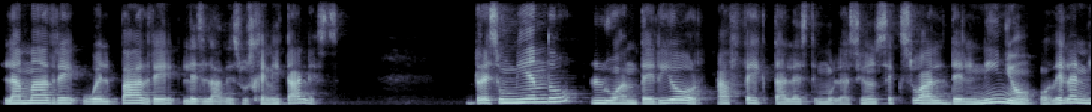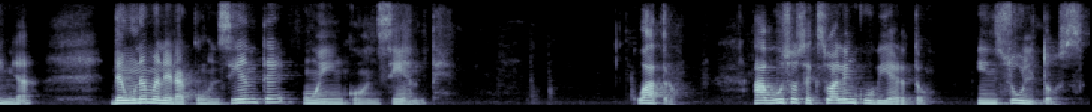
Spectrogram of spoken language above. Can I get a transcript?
la madre o el padre les lave sus genitales. Resumiendo, lo anterior afecta la estimulación sexual del niño o de la niña de una manera consciente o inconsciente. 4. Abuso sexual encubierto. Insultos.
